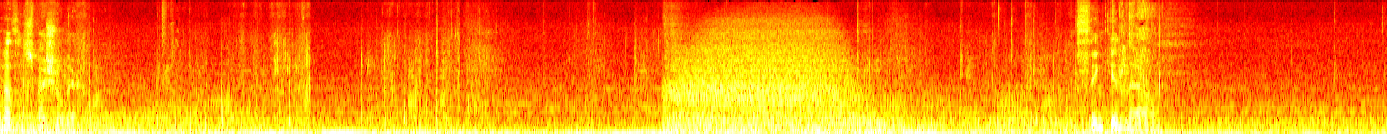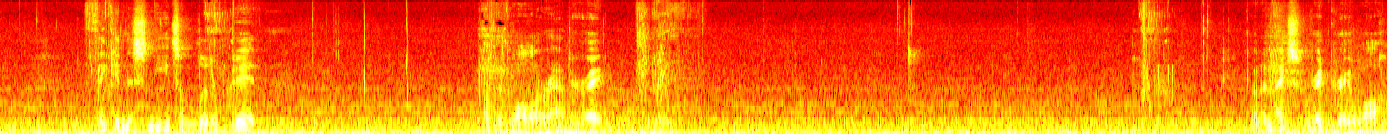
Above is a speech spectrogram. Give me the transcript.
Nothing special there. Thinking, though... thinking this needs a little bit of a wall around it, right? Got a nice red-gray wall.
